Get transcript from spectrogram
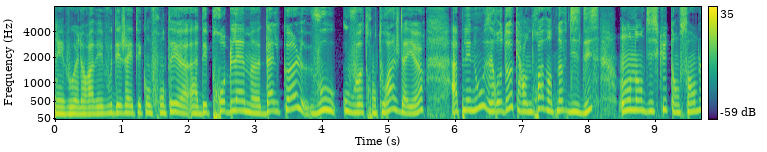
Et vous, alors, avez-vous déjà été confronté à des problèmes d'alcool, vous ou votre entourage d'ailleurs? Appelez-nous 02 43 29 10 10. On en discute ensemble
